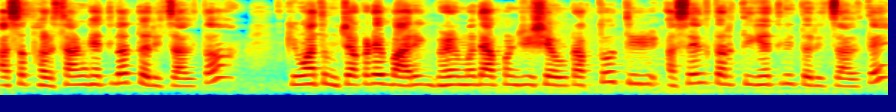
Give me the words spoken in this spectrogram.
असं फरसाण घेतलं तरी चालतं. किंवा तुमच्याकडे बारीक भेळमध्ये आपण जी शेव टाकतो ती असेल तर ती घेतली तरी चालते.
